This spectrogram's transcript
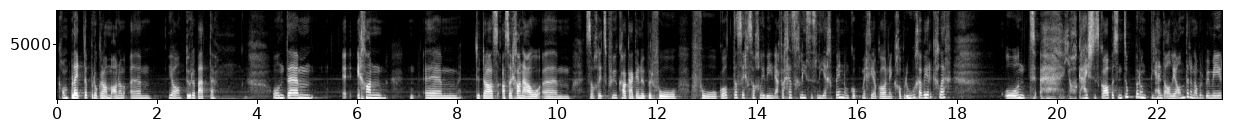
komplette Programm an, ähm, ja, durchbeten. Und ähm, ich kann ähm, durch das, also ich habe auch ähm, so ein das Gefühl gehabt gegenüber von, von Gott, dass ich so ein bisschen einfach ein kleines Licht bin und Gott mich ja gar nicht kann brauchen wirklich. Und äh, ja, Geistesgaben sind super und die haben alle anderen, aber bei mir,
